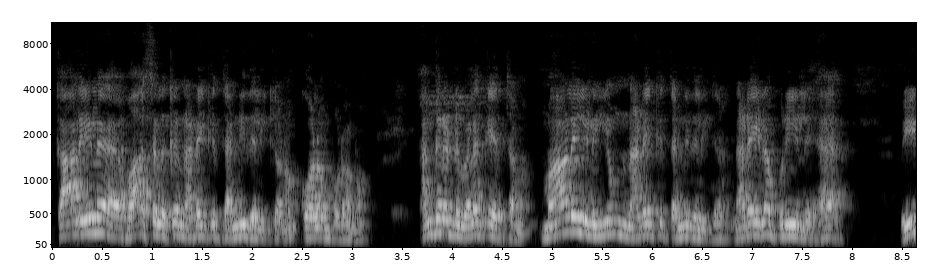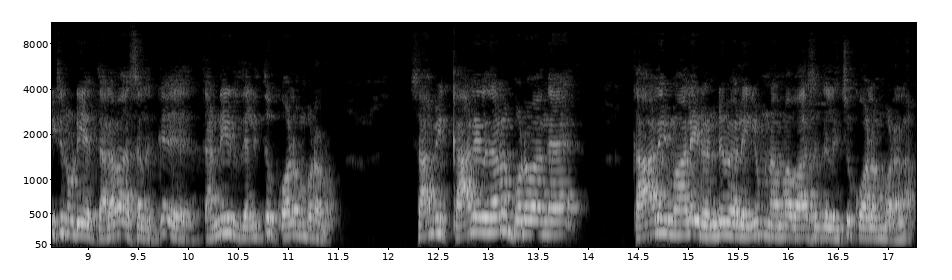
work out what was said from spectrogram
காலையில் வாசலுக்கு நடைக்கு தண்ணி தெளிக்கணும் கோலம் போடணும். அங்கே ரெண்டு விளக்கு ஏற்றணும் மாலையிலையும் நடைக்கு தண்ணி தெளிக்கணும் நடைனா புரியலையா? வீட்டினுடைய தலைவாசலுக்கு தண்ணீர் தெளித்து கோலம் போடணும். சாமி காலையில் தானே போடுவாங்க? காலை மாலை ரெண்டு வேளையும் நம்ம வாசல் தெளித்து கோலம் போடலாம்.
